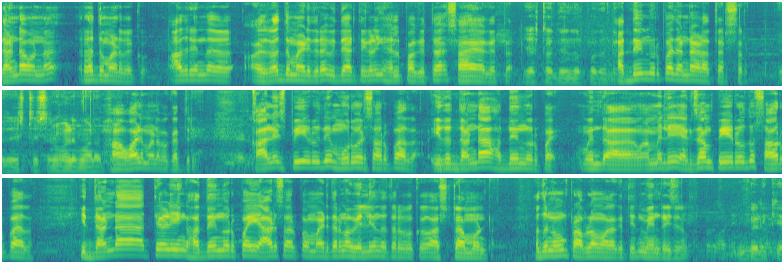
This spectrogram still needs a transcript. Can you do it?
ದಂಡವನ್ನು ರದ್ದು ಮಾಡಬೇಕು. ಆದ್ದರಿಂದ ರದ್ದು ಮಾಡಿದರೆ ವಿದ್ಯಾರ್ಥಿಗಳಿಗೆ ಹೆಲ್ಪ್ ಆಗುತ್ತೆ ಸಹಾಯ ಆಗುತ್ತೆ. ಎಷ್ಟು? ಹದಿನೈದು ರೂಪಾಯಿ ಹದಿನೈದು ರೂಪಾಯಿ ದಂಡ ಹೇಳತ್ತಾರೆ ಸರ್. ರಿಜಿಸ್ಟ್ರೇಷನ್ ಹೊಳಿ ಮಾಡೋದು ಹಾಂ ಹೊಳ್ಳಿ ಮಾಡ್ಬೇಕತ್ರಿ. ಕಾಲೇಜ್ ಫೀ ಇರೋದೇ ಮೂರುವರೆ ಸಾವಿರ ರೂಪಾಯಿ ಅದ. ಇದು ದಂಡ ಹದಿನೈದು ನೂರು ರೂಪಾಯಿ. ಒಂದು ಆಮೇಲೆ ಎಕ್ಸಾಮ್ ಫೀ ಇರೋದು ಸಾವಿರ ರೂಪಾಯಿ ಅದ. ಈ ದಂಡ ಅಂತೇಳಿ ಹಿಂಗೆ ಹದಿನೈದು ನೂರು ರೂಪಾಯಿ ಎರಡು ಸಾವಿರ ರೂಪಾಯಿ ಮಾಡಿದ್ರೆ ನಾವು ಎಲ್ಲಿಂದ ತರಬೇಕು ಅಷ್ಟು ಅಮೌಂಟ್ ಅದು ನಮ್ಗೆ ಪ್ರಾಬ್ಲಮ್ ಆಗತ್ತಿದ್ದು ಮೇನ್ ರೀಸನ್ ಬೇಡಿಕೆ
